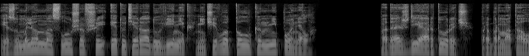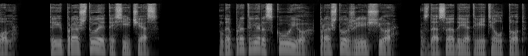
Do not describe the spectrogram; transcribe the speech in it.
Изумленно слушавший эту тираду веник ничего толком не понял. «Подожди, Артурыч», — пробормотал он. «Ты про что это сейчас?» «Да про Тверскую, про что же еще?» — с досадой ответил тот.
